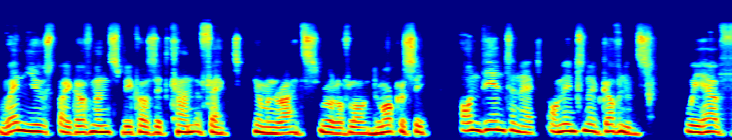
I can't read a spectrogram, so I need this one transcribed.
when used by governments because it can affect human rights, rule of law, and democracy. On the internet, on internet governance, we have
